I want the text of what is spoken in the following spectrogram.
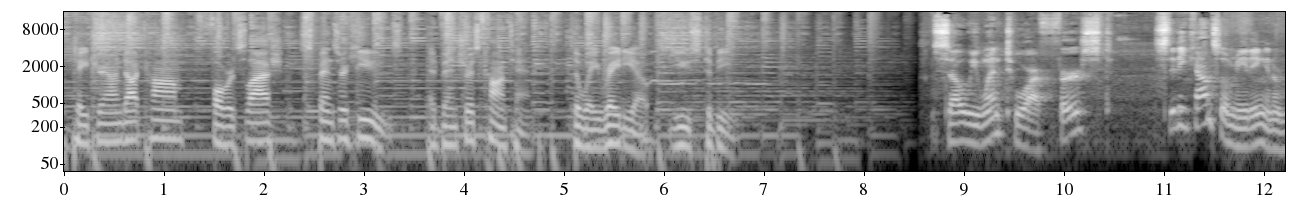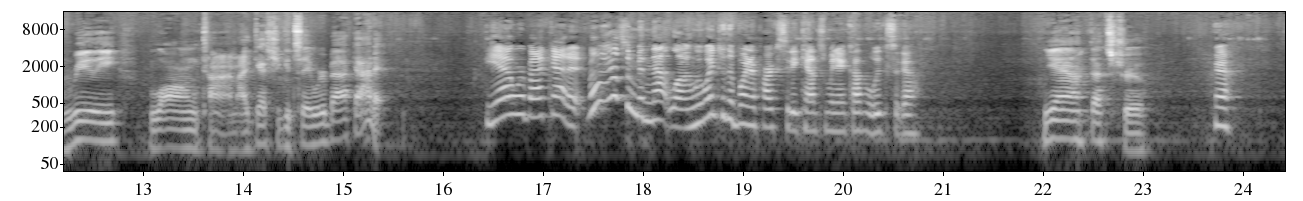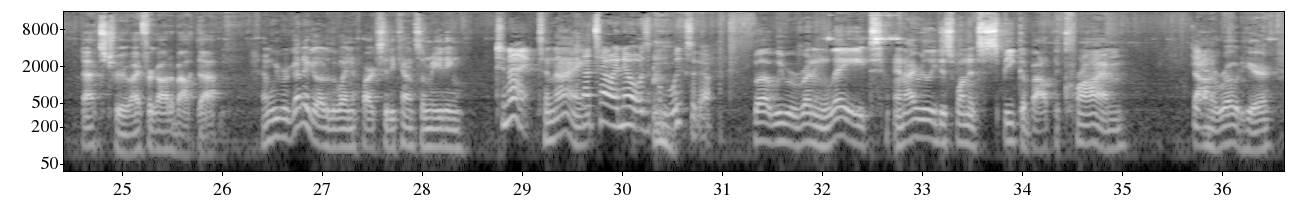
Patreon.com forward slash Spencer Hughes. Adventurous content, the way radio used to be. So we went to our first city council meeting in a really long time. I guess you could say we're back at it. Yeah, we're back at it. Well, it hasn't been that long. We went to the Buena Park City Council meeting a couple weeks ago. Yeah, that's true. Yeah. That's true. I forgot about that. And we were going to go to the Buena Park City Council meeting Tonight. tonight, That's how I know it was a couple weeks ago. but we were running late, and I really just wanted to speak about the crime down Yeah. the road here.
